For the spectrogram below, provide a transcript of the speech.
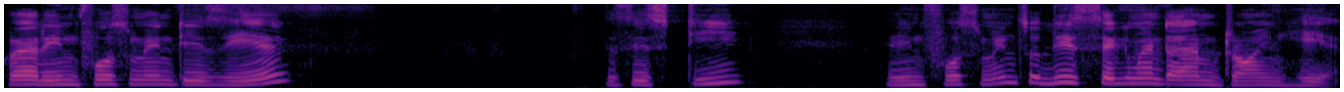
where reinforcement is here, this is T reinforcement. So, this segment I am drawing here.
